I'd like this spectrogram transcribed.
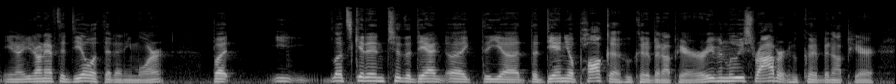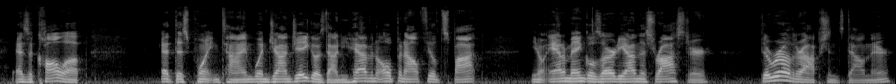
you know you don't have to deal with it anymore. But you, let's get into the Dan, like the uh, the Daniel Palka who could have been up here, or even Luis Robert who could have been up here as a call up at this point in time when Jon Jay goes down. You have an open outfield spot. You know, Adam Engel's already on this roster. There were other options down there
